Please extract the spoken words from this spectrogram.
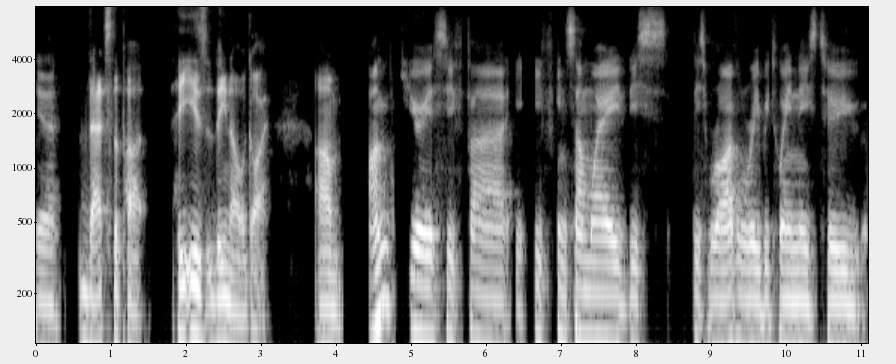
Yeah. That's the part. He is the Noah guy. Um, I'm curious if uh if in some way this this rivalry between these two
